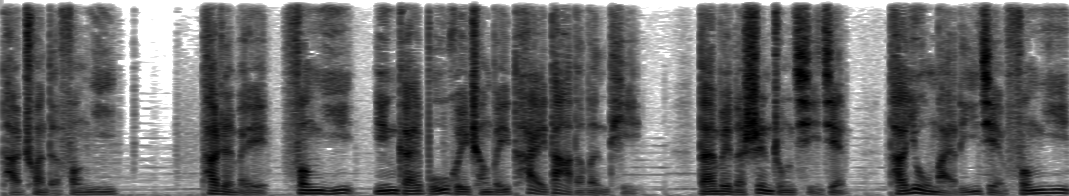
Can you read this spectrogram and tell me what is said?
他穿的风衣。他认为风衣应该不会成为太大的问题，但为了慎重起见，他又买了一件风衣，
